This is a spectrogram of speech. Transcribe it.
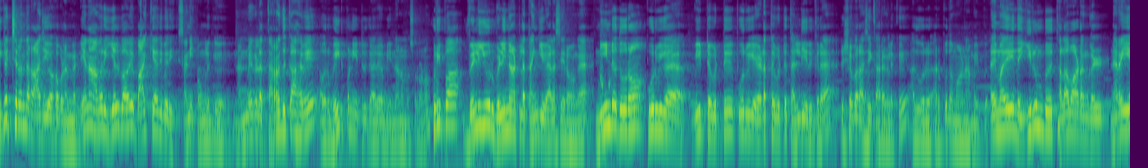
மிகச்சிறந்த ராஜயோக பலன்கள். ஏன்னா அவர் இயல்பாகவே பாக்கியாதிபதி சனி. உங்களுக்கு நன்மைகளை தர்றதுக்காகவே அவர் வெயிட் பண்ணிட்டு இருக்காரு அப்படின்னு தான் நம்ம சொல்லணும். குறிப்பாக வெளியூர் வெளிநாட்டில் தங்கி வேலை செய்கிறவங்க நீண்ட தூரம் பூர்வீக வீட்டை விட்டு பூர்வீக இடத்தை விட்டு தள்ளி இருக்கிற ரிஷபராசிக்காரர்களுக்கு அது ஒரு அற்புதமான அமைப்பு. அதே மாதிரி இந்த இரும்பு தளவாடங்கள் நிறைய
